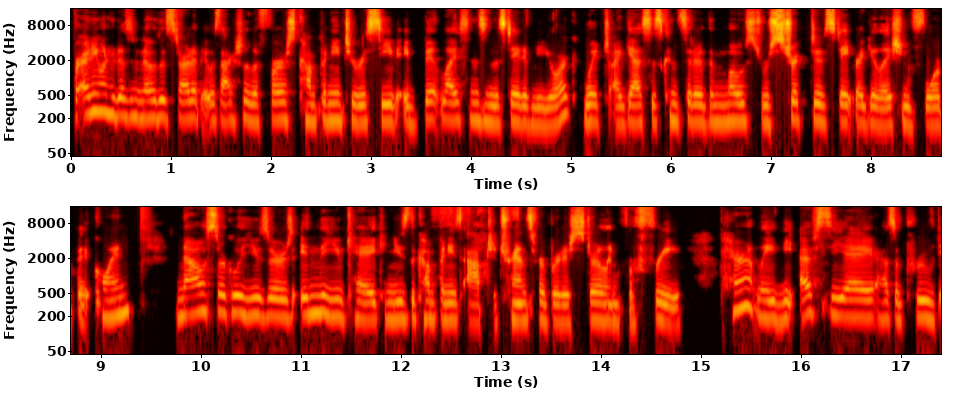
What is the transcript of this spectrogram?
For anyone who doesn't know the startup, it was actually the first company to receive a BitLicense in the state of New York, which I guess is considered the most restrictive state regulation for Bitcoin. Now, Circle users in the UK can use the company's app to transfer British sterling for free. Apparently, the FCA has approved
